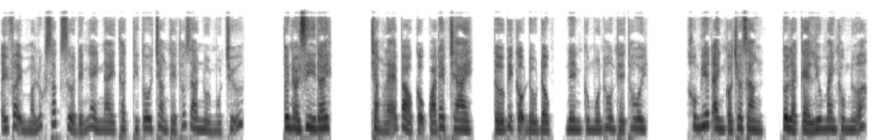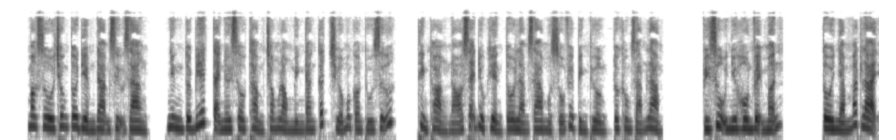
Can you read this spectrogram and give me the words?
Ấy vậy mà lúc sắp sửa đến ngày này thật thì tôi chẳng thể thốt ra nổi một chữ. Tôi nói gì đây? Chẳng lẽ bảo cậu quá đẹp trai, tớ bị cậu đầu độc nên cứ muốn hôn thế thôi không biết anh có cho rằng tôi là kẻ lưu manh không nữa mặc dù trông tôi điềm đạm dịu dàng nhưng tôi biết tại nơi sâu thẳm trong lòng mình đang cất chứa một con thú dữ thỉnh thoảng nó sẽ điều khiển tôi làm ra một số việc bình thường tôi không dám làm ví dụ như hôn vệ mẫn tôi nhắm mắt lại,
